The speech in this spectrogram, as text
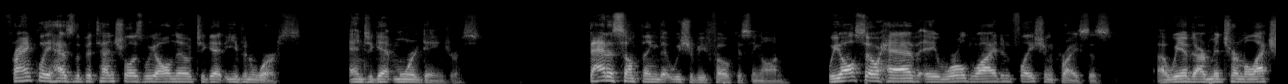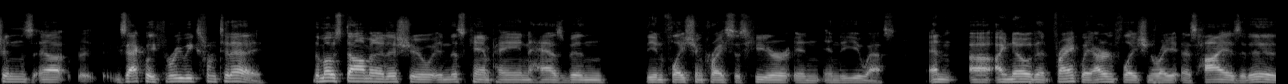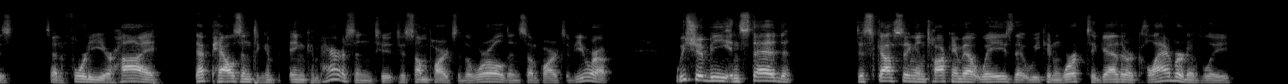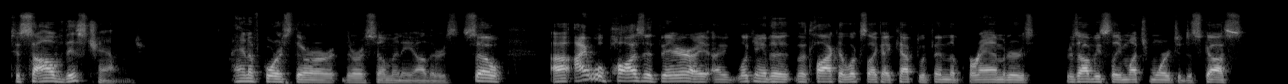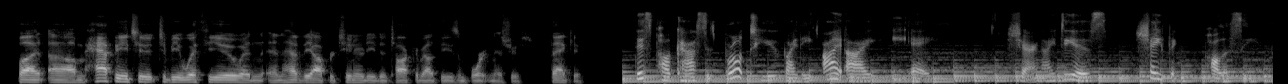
frankly, has the potential, as we all know, to get even worse and to get more dangerous. That is something that we should be focusing on. We also have a worldwide inflation crisis. Uh, we have our midterm elections uh, exactly three weeks from today. The most dominant issue in this campaign has been the inflation crisis here in, in the US. And uh, I know that, frankly, our inflation rate, as high as it is, it's at a 40 year high, that pales into in comparison to, to some parts of the world and some parts of Europe. We should be instead discussing and talking about ways that we can work together collaboratively to solve this challenge. And of course, there are there are so many others. So uh, I will pause it there. I, I looking at the, the clock, it looks like I kept within the parameters. There's obviously much more to discuss, but um, happy to to be with you and and have the opportunity to talk about these important issues. Thank you. This podcast is brought to you by the IIEA, sharing ideas, shaping policy.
